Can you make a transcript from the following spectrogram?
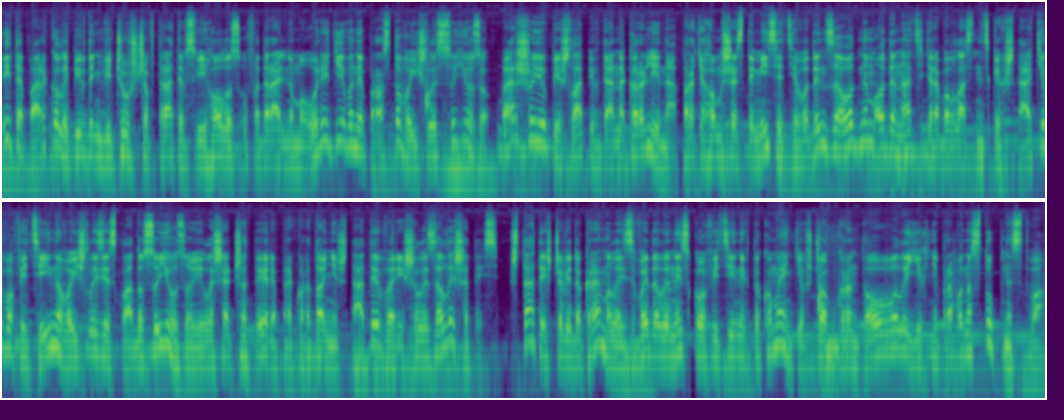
І тепер, коли південь відчув, що втратив свій голос у федеральному уряді, вони просто вийшли з союзу. Першою пішла Південна Кароліна. Протягом шести місяців один за одним 11 рабовласницьких штатів офіційно вийшли зі складу союзу, і лише чотири прикордонні штати вирішили залишитись. Штати, що відокремились, видали низку офіційних документів, що обґрунтовували їхнє правонаступництво.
